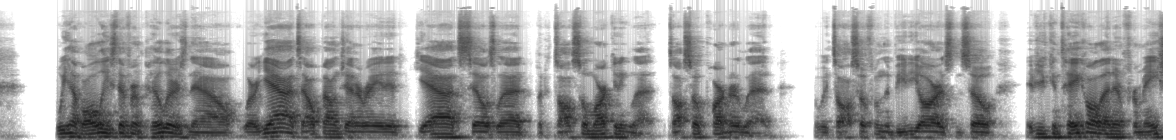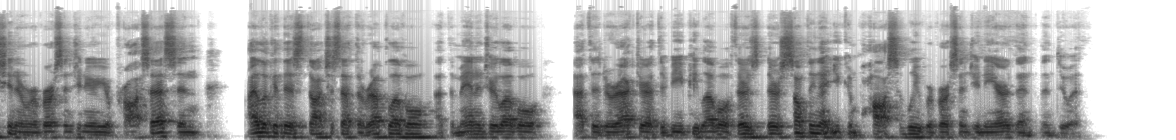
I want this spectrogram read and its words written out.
We have all these different pillars now where yeah it's outbound generated. Yeah it's sales led but it's also marketing led. It's also partner led. It's also from the bdrs and so if you can take all that information and reverse engineer your process and i look at this not just at the rep level at the manager level at the director at the vp level if there's there's something that you can possibly reverse engineer then then do it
